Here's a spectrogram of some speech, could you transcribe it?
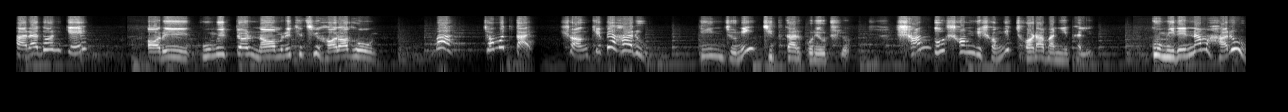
হারাধনকে? আরে, কুমিরটার নাম রেখেছি হারাধন। বাহ, চমৎকার। সংক্ষেপে হারু। তিনজনেই চিৎকার করে উঠল। শান্ত সঙ্গে সঙ্গে ছড়া বানিয়ে ফেলে। কুমিরের নাম হারু,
